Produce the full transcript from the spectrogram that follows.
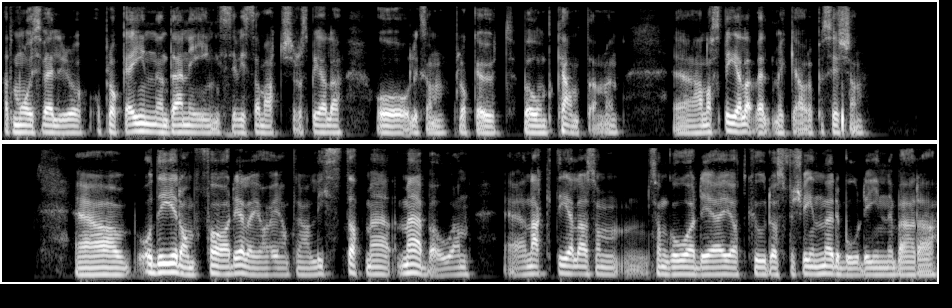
att Mois väljer att, att, plocka in en Danny Ings i vissa matcher och spela och liksom plocka ut Bowen på kanten. Men eh, han har spelat väldigt mycket out of position. Eh, och det är de fördelar jag egentligen har listat med, med Bowen. Eh, nackdelar som, som går det är ju att Kudos försvinner. Det borde innebära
